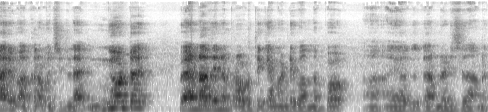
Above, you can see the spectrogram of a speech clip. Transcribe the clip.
ആരും ആക്രമിച്ചിട്ടില്ല ഇങ്ങോട്ട് വേണ്ടാതിനും പ്രവർത്തിക്കാൻ വേണ്ടി വന്നപ്പോൾ അയാൾക്ക് കറണ്ടടിച്ചതാണ്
